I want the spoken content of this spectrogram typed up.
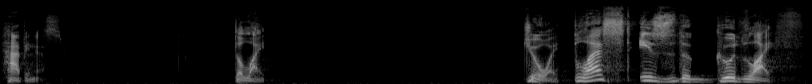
happiness, delight, joy. Blessed is the good life.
